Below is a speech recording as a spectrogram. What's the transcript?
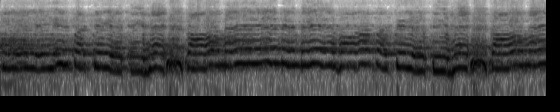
की बटती है, कौन में हाँ है कानैन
